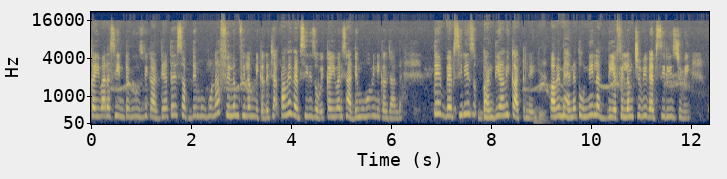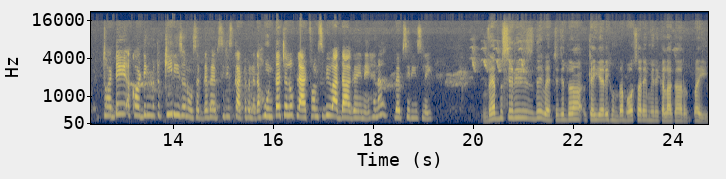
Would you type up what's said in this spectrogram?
ਕਈ ਵਾਰ ਅਸੀਂ ਇੰਟਰਵਿਊਜ਼ ਵੀ ਕਰਦੇ ਆ ਤੇ ਸਭ ਦੇ ਮੂੰਹੋਂ ਨਾ ਫਿਲਮ ਫਿਲਮ ਨਿਕਲਦੇ। ਚਾ- ਭਾਵੇਂ ਵੈਬ ਸੀਰੀਜ਼ ਹੋਵੇ ਕਈ ਵਾਰੀ ਸਾਡੇ ਮੂੰਹੋਂ ਵੀ ਨਿਕਲ ਜਾਂਦਾ ਹੈ। ਤੇ ਵੈਬ ਸੀਰੀਜ਼ ਬਣਦੀਆਂ ਵੀ ਘੱਟ ਨੇ। ਜੀ। ਭਾਵੇਂ ਮਿਹਨਤ ਉਨੀ ਲੱਗਦੀ ਹੈ ਫਿਲਮ 'ਚ ਵੀ ਵੈਬ ਸੀਰੀਜ਼ 'ਚ ਵੀ। ਤੁਹਾਡੇ ਅਕੋਰਡਿੰਗ ਮਤਲਬ ਕੀ ਰੀਜ਼ਨ ਹੋ ਸਕਦਾ ਵੈਬ ਸੀਰੀਜ਼ ਘੱਟ ਬਣਦਾ ਹੁਣ ਤਾਂ ਚਲੋ ਪਲੇਟਫਾਰਮਸ ਵੀ ਵੱਧ ਆ ਗਏ ਨੇ ਹੈਨਾ ਵੈਬ ਸੀਰੀਜ਼ ਲਈ। ਵੈਬ ਸੀਰੀਜ਼ ਦੇ ਵਿੱਚ ਜਿੱਦਾਂ ਕਈ ਵਾਰੀ ਹੁੰਦਾ ਬਹੁਤ ਸਾਰੇ ਮੇਰੇ ਕਲਾਕਾਰ ਭਾਈ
